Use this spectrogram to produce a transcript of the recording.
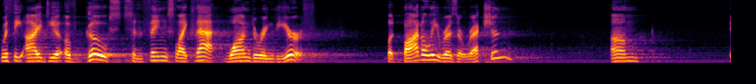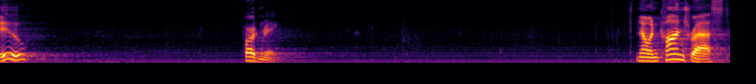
with the idea of ghosts and things like that wandering the earth. But bodily resurrection? Um, ew. Pardon me. Now, in contrast,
